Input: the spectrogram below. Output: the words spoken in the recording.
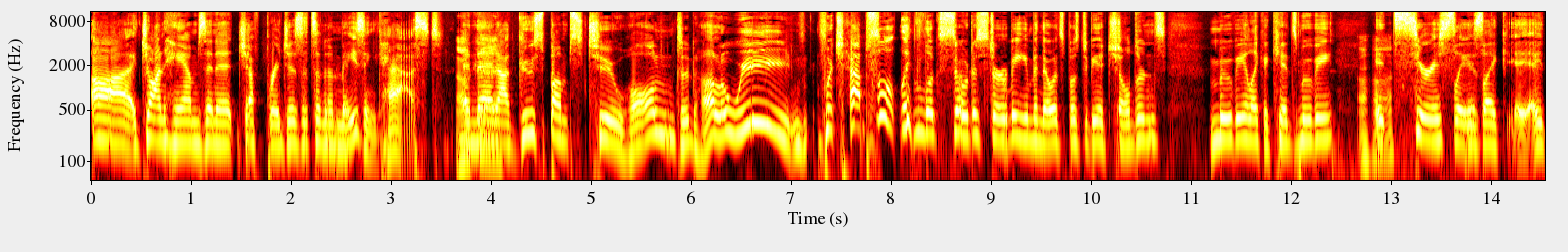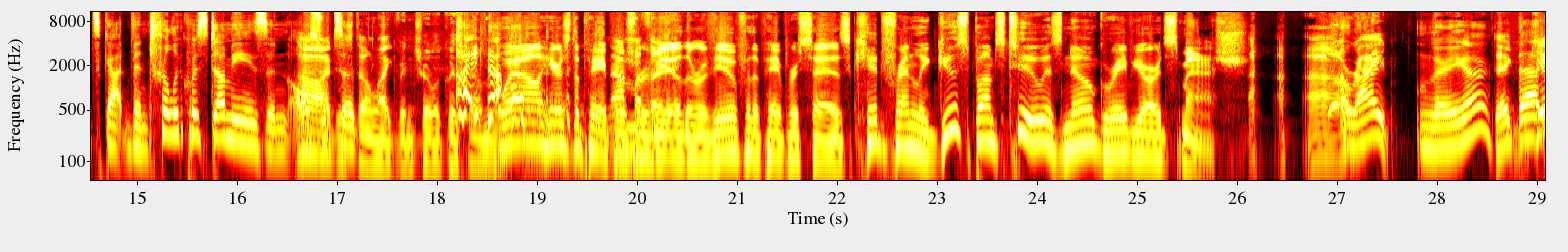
Uh, Jon Hamm's in it. Jeff Bridges. It's an amazing cast. And then uh, Goosebumps 2, Haunted Halloween, which absolutely looks so disturbing, even though it's supposed to be a children's movie, like a kids movie. Uh-huh. It seriously is like it's got ventriloquist dummies and all Oh, I just of. don't like ventriloquist. Dummies. Well, here's the paper's review. thing. The review for the paper says kid friendly Goosebumps 2 is no graveyard smash. Uh, all right. There you go. Take That- the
